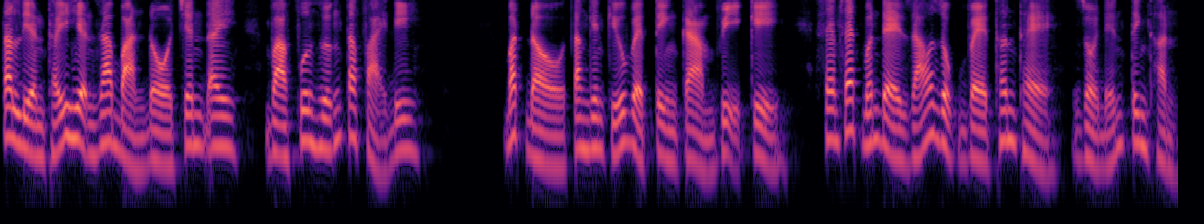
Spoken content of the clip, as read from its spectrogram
ta liền thấy hiện ra bản đồ trên đây và phương hướng ta phải đi. Bắt đầu ta nghiên cứu về tình cảm vị kỷ, xem xét vấn đề giáo dục về thân thể rồi đến tinh thần.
